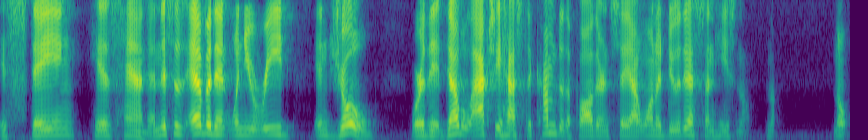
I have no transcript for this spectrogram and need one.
is staying His hand. And this is evident when you read in Job, where the devil actually has to come to the Father and say, I want to do this. And He's no, no, no,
